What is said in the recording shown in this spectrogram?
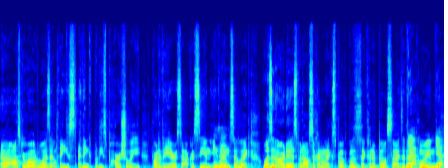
uh, Oscar Wilde was at least, I think, at least partially part of the aristocracy in England. Mm-hmm. So like, was an artist, but also kind of like spoke was like kind of both sides of that Yeah, coin. yeah.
